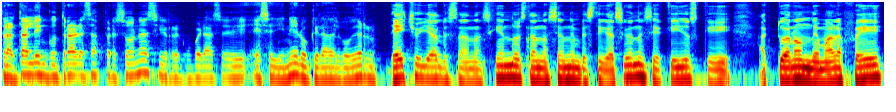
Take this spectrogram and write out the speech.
tratar de encontrar a esas personas y recuperar ese, ese dinero que era del gobierno. De hecho, ya lo están haciendo, están haciendo investigaciones y aquellos que actuaron de mala fe,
